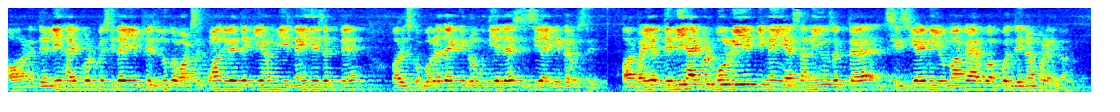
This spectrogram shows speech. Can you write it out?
और दिल्ली हाईकोर्ट में सीधा ये फेसबुक और व्हाट्सएप पहुँच गए थे कि हम ये नहीं दे सकते हैं और इसको बोला जाए कि रोक दिया जाए सीसीआई की तरफ़ से। और भाई, अब दिल्ली हाईकोर्ट बोल रही है कि नहीं, ऐसा नहीं हो सकता है। सीसीआई ने जो मांगा है, वो आपको देना पड़ेगा।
